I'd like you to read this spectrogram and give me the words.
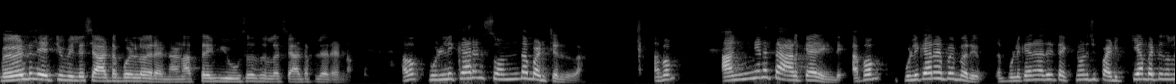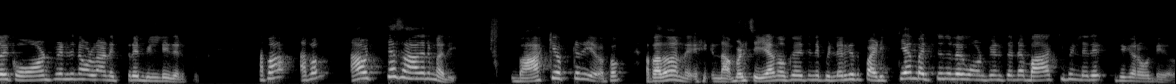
വേൾഡിൽ ഏറ്റവും വലിയ സ്റ്റാർട്ടപ്പുകളിൽ ഒരെണ്ണമാണ് അത്രയും യൂസേഴ്സ് ഉള്ള സ്റ്റാർട്ടപ്പിൽ ഒരെണ്ണം അപ്പൊ പുള്ളിക്കാരൻ സ്വന്തം പഠിച്ചെടുത്തതാ. അപ്പം അങ്ങനത്തെ ആൾക്കാരുണ്ട്. അപ്പം പുള്ളിക്കാരൻ എപ്പോഴും പറയും പുള്ളിക്കാരൻ അത് ടെക്നോളജി പഠിക്കാൻ പറ്റുന്നുള്ള ഒരു കോൺഫിഡൻസിനുള്ളതാണ് ഇത്രയും ബിൽഡ് ചെയ്തെടുത്തത്. അപ്പൊ അപ്പം ആ ഒറ്റ സാധനം മതി. ബാക്കിയൊക്കെ ചെയ്യും. അപ്പം അപ്പൊ അത് പറഞ്ഞു നമ്മൾ ചെയ്യാൻ നോക്കുക പിള്ളേർക്ക് പഠിക്കാൻ പറ്റുന്നുള്ള കോൺഫിഡൻസ് ഉണ്ട് ബാക്കി പിള്ളേര് ഫിഗർ ഔട്ട് ചെയ്തു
